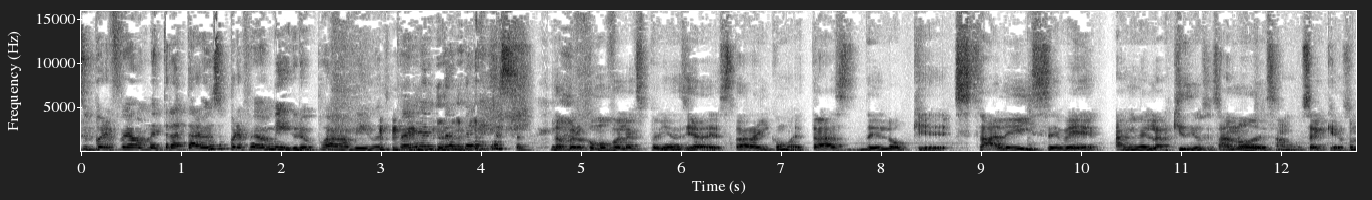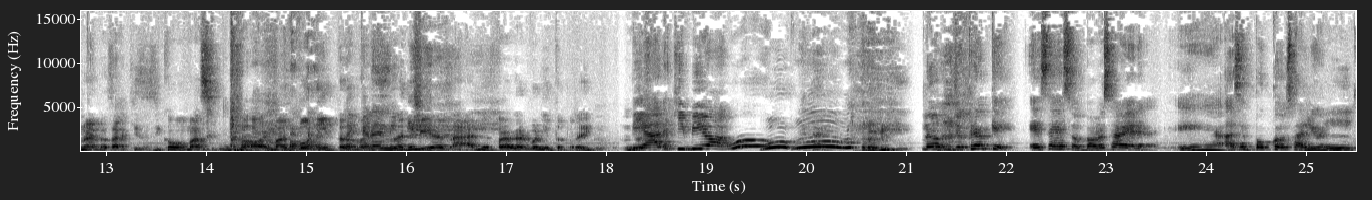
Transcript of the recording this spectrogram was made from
Súper feo, me trataron súper feo en mi grupo, amigos. ¿Pueden entender eso? No, pero ¿cómo fue la experiencia de estar ahí como detrás de lo que sale y se ve a nivel arquidiocesano de San José, que es una de las arquis así como más, más bonitas, más, más, chidas? Ah, no es para hablar bonito por ahí. Mi arqui viva. Uh, no, yo creo que es eso. Vamos a ver, eh, hace poco salió el,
